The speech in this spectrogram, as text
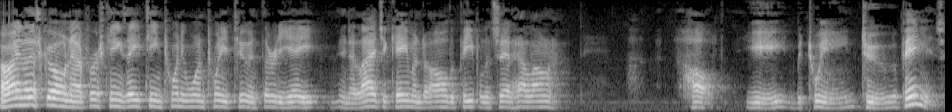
All right, let's go now. 1 Kings 18, 21, 22, and 38. And Elijah came unto all the people and said, How long halt ye between two opinions?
